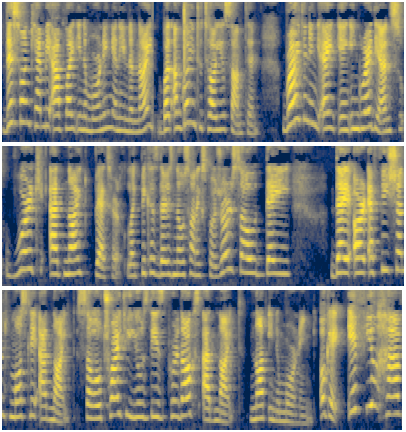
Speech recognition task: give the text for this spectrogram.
This one can be applied in the morning and in the night, but I'm going to tell you something. Brightening ingredients work at night better, like because there is no sun exposure, so they they are efficient mostly at night. So try to use these products at night, not in the morning. Okay, if you have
